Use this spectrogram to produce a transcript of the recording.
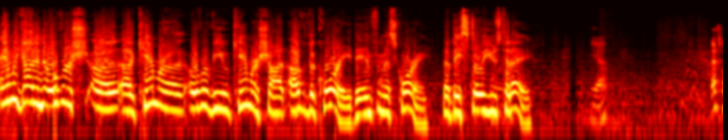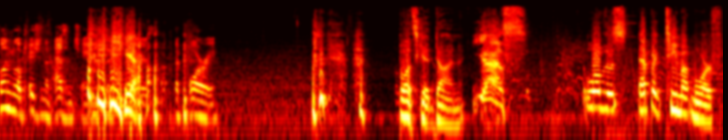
and we got an over uh, a camera overview camera shot of the quarry, the infamous quarry that they still use today. Yeah. That's one location that hasn't changed. Yeah. The quarry. But let's get done. Yes, love this epic team up morph.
